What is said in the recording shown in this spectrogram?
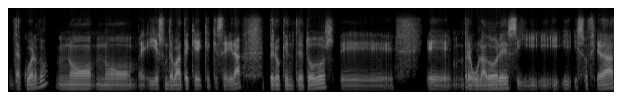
de acuerdo, no, no, y es un debate que, que, seguirá, pero que entre todos eh, eh, reguladores y, sociedad,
